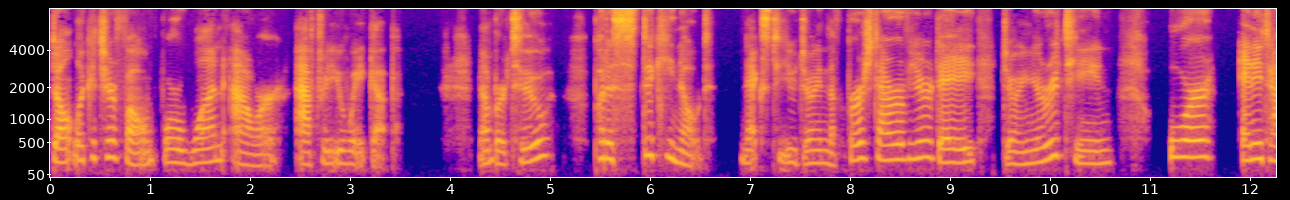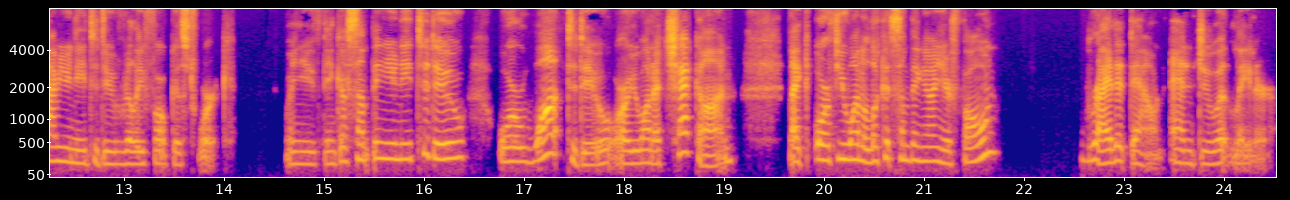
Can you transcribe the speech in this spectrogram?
don't look at your phone for one hour after you wake up. Number two, put a sticky note next to you during the first hour of your day, during your routine, or anytime you need to do really focused work when you think of something you need to do or want to do or you want to check on, like, or if you want to look at something on your phone, write it down and do it later.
